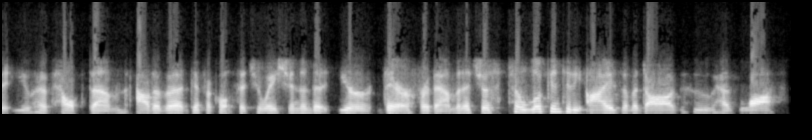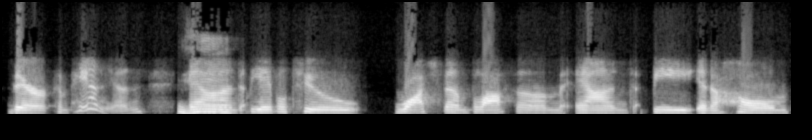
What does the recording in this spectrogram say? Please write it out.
that you have helped them out of a difficult situation and that you're there for them. And it's just to look into the eyes of a dog who has lost their companion Mhm. and be able to watch them blossom and be in a home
